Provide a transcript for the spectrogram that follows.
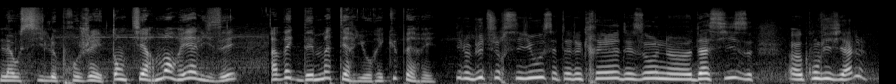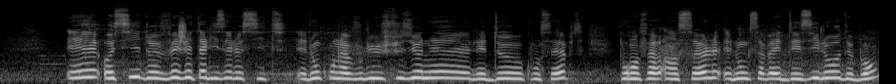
Là aussi, le projet est entièrement réalisé avec des matériaux récupérés. Le but sur Sioux, c'était de créer des zones euh, d'assises euh, conviviales et aussi de végétaliser le site. Et donc on a voulu fusionner les deux concepts pour en faire un seul. Et donc ça va être des îlots de bancs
